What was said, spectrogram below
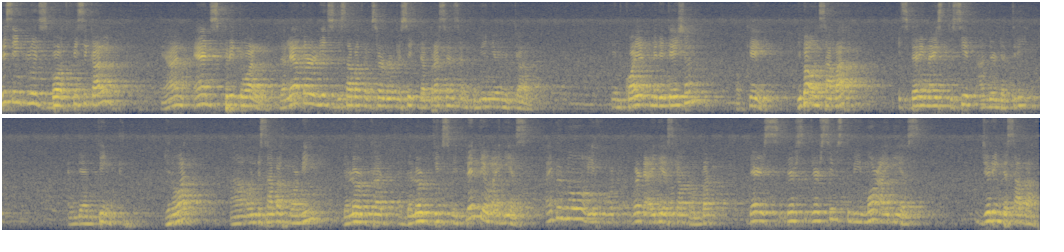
This includes both physical and, and spiritual. The latter leads the Sabbath observer to seek the presence and communion with God. In quiet meditation, okay. Di ba on Sabbath, it's very nice to sit under the tree and then think, you know what? Uh, on the Sabbath morning, the Lord God, uh, the Lord gives me plenty of ideas. I don't know if where the ideas come from, but there's there's there seems to be more ideas during the Sabbath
